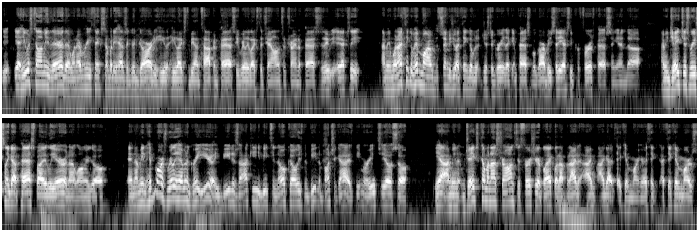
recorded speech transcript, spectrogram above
yeah, he was telling me there that whenever he thinks somebody has a good guard, he he likes to be on top and pass. He really likes the challenge of trying to pass. He actually, I mean, when I think of him, I'm the same as you. I think of just a great like impassable guard. But he said he actually prefers passing. And uh, I mean, Jake just recently got passed by Liera not long ago. And I mean, Ribamar's really having a great year. He beat Izaki, he beat Tinoco. He's been beating a bunch of guys, beat Mauricio. So, yeah, I mean, Jake's coming on strong. It's his first year at Blackwood, but I, I, I got to take Ribamar here. I think I think Ribamar's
